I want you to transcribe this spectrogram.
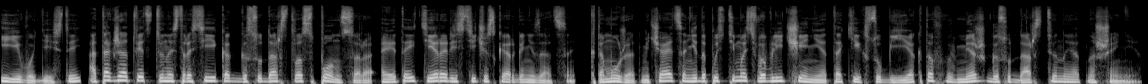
и его действий, а также ответственность России как государства-спонсора этой террористической организации. К тому же отмечается недопустимость вовлечения таких субъектов в межгосударственные отношения.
